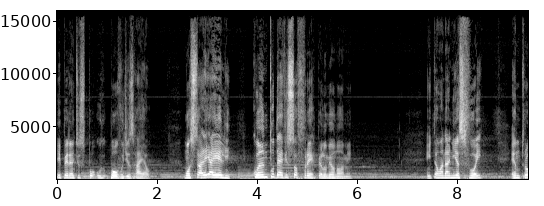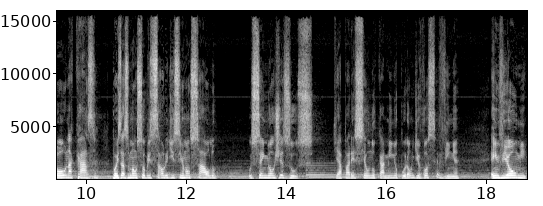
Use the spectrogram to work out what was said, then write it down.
e perante o povo de Israel. Mostrarei a ele quanto deve sofrer pelo meu nome. Então Ananias foi, entrou na casa, pôs as mãos sobre Saulo e disse: Irmão Saulo, o Senhor Jesus que apareceu no caminho por onde você vinha, enviou-me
